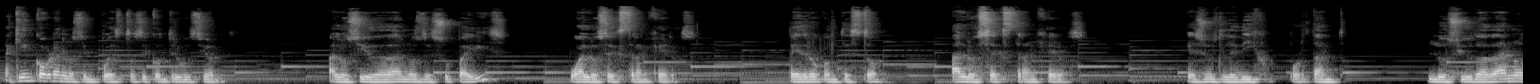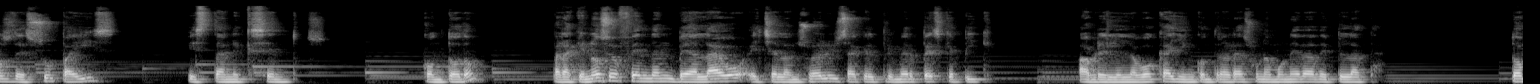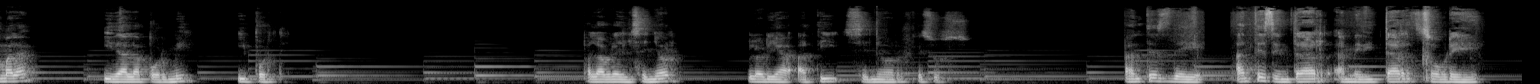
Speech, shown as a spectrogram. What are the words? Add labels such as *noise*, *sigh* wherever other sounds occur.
¿A quién cobran los impuestos y contribuciones? ¿A los ciudadanos de su país o a los extranjeros? Pedro contestó, a los extranjeros. Jesús le dijo, por tanto, los ciudadanos de su país están exentos. Con todo, para que no se ofendan, ve al lago, echa el anzuelo y saque el primer pez que pique. Ábrele la boca y encontrarás una moneda de plata tómala y dala por mí y por ti. Palabra del Señor, gloria a ti, Señor Jesús. Antes de, antes de entrar a meditar sobre,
